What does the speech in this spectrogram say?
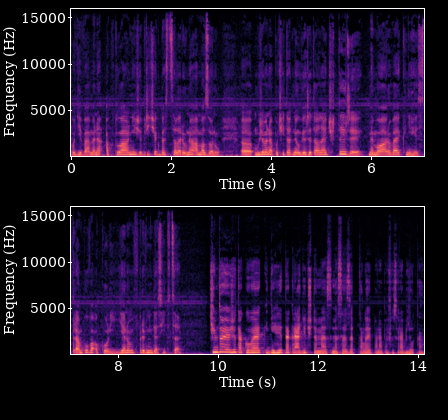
podíváme na aktuální žebříček bestsellerů na Amazonu, eh, můžeme napočítat neuvěřitelné čtyři memoárové knihy z Trumpova okolí jenom v první desítce. Čím to je, že takové knihy tak rádi čteme, jsme se zeptali pana profesora Bílka.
